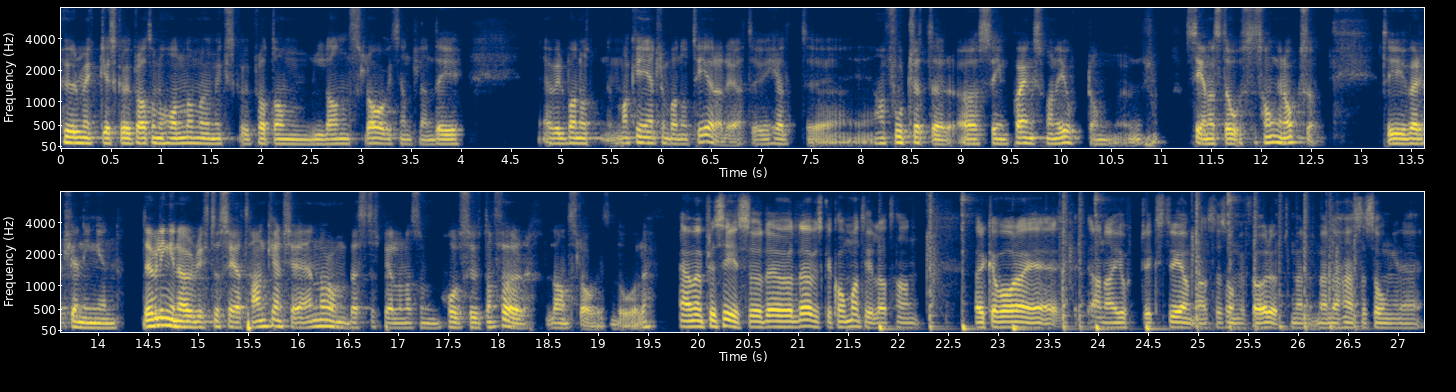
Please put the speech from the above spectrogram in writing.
hur mycket ska vi prata om honom och hur mycket ska vi prata om landslaget egentligen? Det är jag vill bara man kan egentligen bara notera det att det är helt, eh, han fortsätter ösa in poäng som han har gjort de senaste säsongerna också. Det är ju verkligen ingen, det är väl ingen överdrift att säga att han kanske är en av de bästa spelarna som hålls utanför landslaget ändå eller? Ja men precis och det är väl det vi ska komma till att han verkar vara, eh, han har gjort extrema säsonger förut men, men den här säsongen är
